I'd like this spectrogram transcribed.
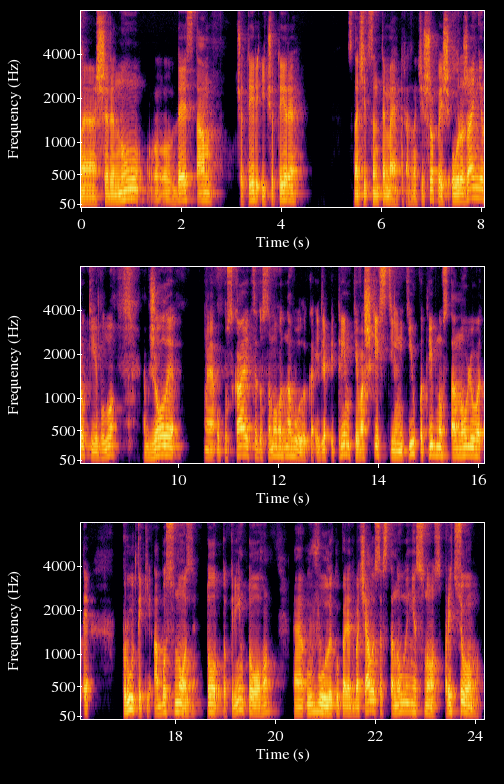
е, ширину десь там 4,4 значить, сантиметра. Значить, що пише? У урожайні роки було бджоли е, опускаються до самого дна вулика, і для підтримки важких стільників потрібно встановлювати прутики або снози. Тобто, крім того, у вулику передбачалося встановлення сноз. При цьому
